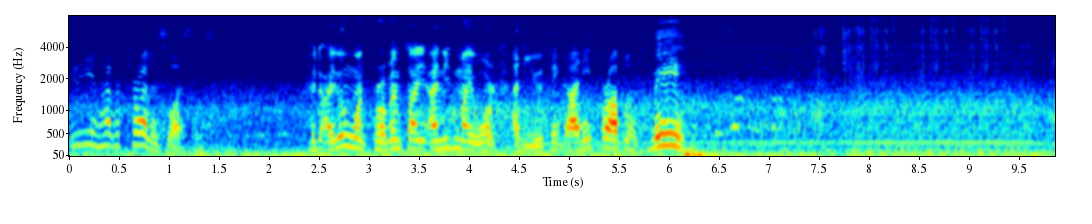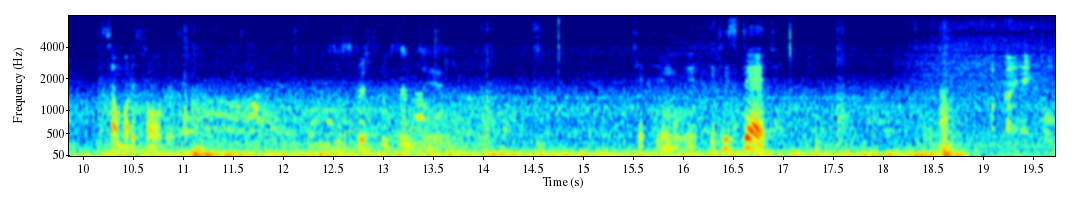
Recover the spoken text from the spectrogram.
Do you even have a driver's license? I, I don't want problems. I, I need my work. And you think I need problems? Me? Somebody saw this. The street looks empty. Check him. If, if he's dead. Fuck, I hate home.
